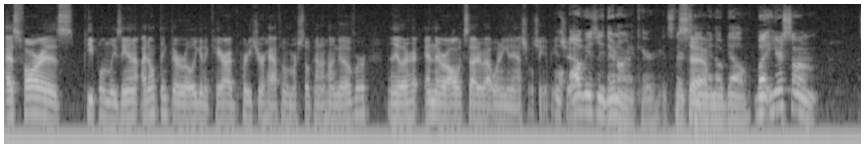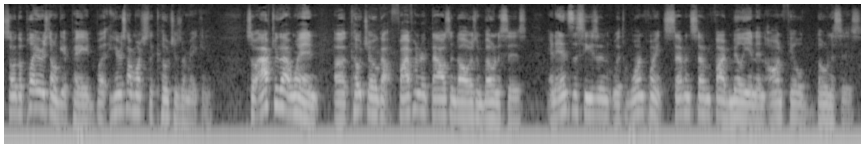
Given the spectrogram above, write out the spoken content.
as far as people in Louisiana, I don't think they're really going to care. I'm pretty sure half of them are still kind of hungover, and the other and they're all excited about winning a national championship. Well, obviously they're not going to care. It's their So- team and Odell. But here's some. So the players don't get paid, but here's how much the coaches are making. So after that win, uh, Coach O got five hundred thousand dollars in bonuses and ends the season with one point seven seven five million in on-field bonuses.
